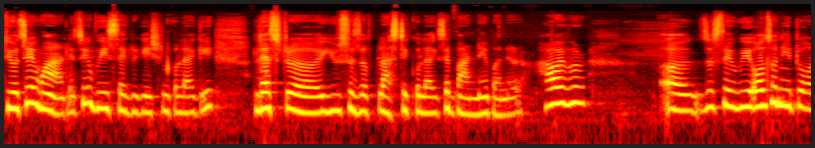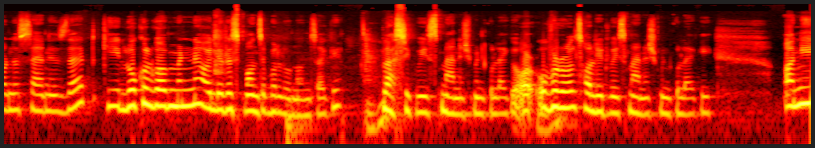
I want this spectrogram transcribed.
त्यो चाहिँ उहाँहरूले चाहिँ वेस्ट सेग्रिगेसनको लागि लेस्ट युसेज अफ प्लास्टिकको लागि चाहिँ बाँड्ने भनेर। हाउ जस्तै we also need to understand is that कि लोकल गभर्मेन्ट नै अहिले रेस्पोन्सिबल हुनुहुन्छ कि। प्लास्टिक वेस्ट म्यानेजमेन्टको लागि ओभरअल सलिड वेस्ट म्यानेजमेन्टको लागि। अनि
